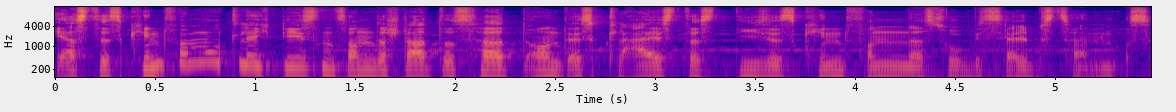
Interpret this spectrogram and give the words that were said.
erstes Kind vermutlich diesen Sonderstatus hat und es klar ist, dass dieses Kind von Nasubi selbst sein muss.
